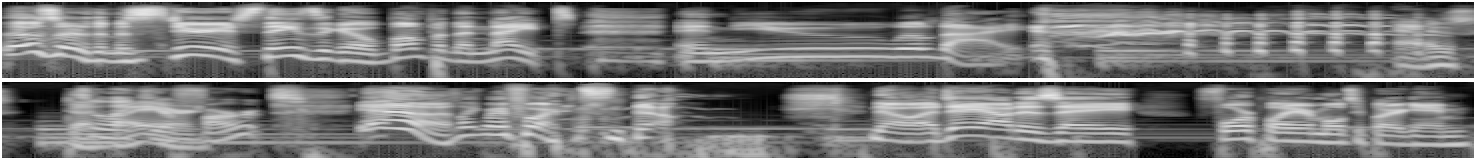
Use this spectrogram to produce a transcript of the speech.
Those are the mysterious things that go bump in the night, and you will die. As done so, by like your Aaron. farts? Yeah, like my farts. No. No, A Day Out is a four player multiplayer game,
